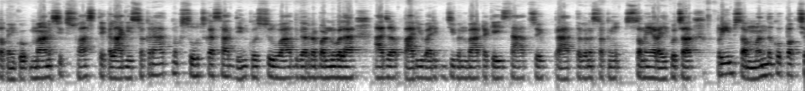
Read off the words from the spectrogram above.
तपाईँको मानसिक स्वास्थ्यका लागि सकारात्मक सोचका साथ दिनको सुरुवात गरेर बढ्नुहोला। आज पारिवारिक जीवनबाट केही साथ सहयोग प्राप्त गर्न सक्ने समय रहेको छ। प्रेम सम्बन्धको पक्ष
